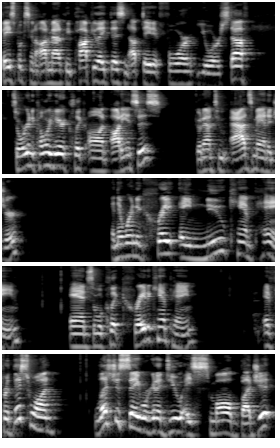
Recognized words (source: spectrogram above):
Facebook's gonna automatically populate this and update it for your stuff. So we're gonna come over here click on audiences go down to ads manager and then we're to create a new campaign. And so we'll click create a campaign. And for this one Let's just say we're gonna do a small budget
